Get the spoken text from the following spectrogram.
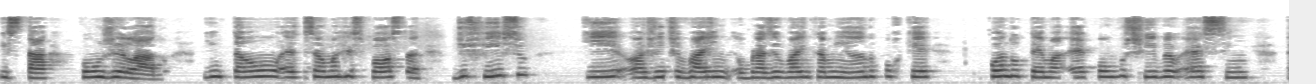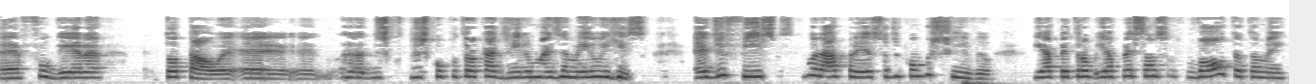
está congelado. Então, essa é uma resposta difícil que a gente vai, o Brasil vai encaminhando, porque quando o tema é combustível, é sim é, fogueira total. É, é, é desculpa o trocadilho, mas é meio isso. É difícil segurar preço de combustível. E a, Petro, e a pressão volta também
